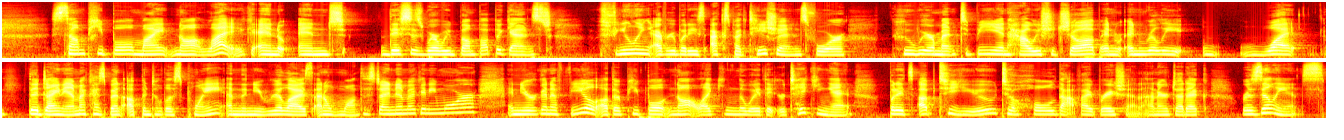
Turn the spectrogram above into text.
some people might not like. And and this is where we bump up against feeling everybody's expectations for who we're meant to be and how we should show up and and really what the dynamic has been up until this point. And then you realize I don't want this dynamic anymore. And you're going to feel other people not liking the way that you're taking it but it's up to you to hold that vibration energetic resilience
